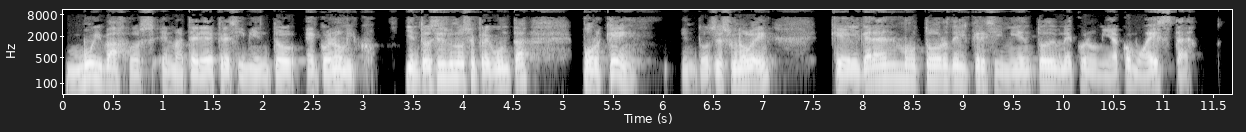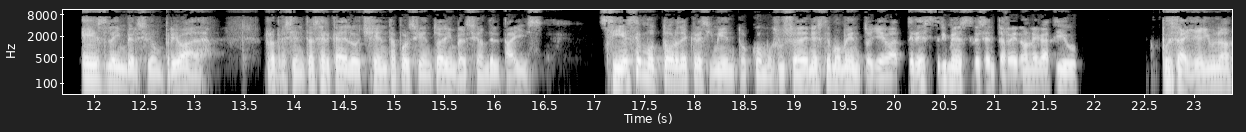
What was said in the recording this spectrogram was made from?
muy bajos en materia de crecimiento económico. Y entonces uno se pregunta, ¿por qué? Entonces uno ve que el gran motor del crecimiento de una economía como esta es la inversión privada. Representa cerca del 80% de la inversión del país. Si ese motor de crecimiento, como sucede en este momento, lleva tres trimestres en terreno negativo, pues ahí hay una,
